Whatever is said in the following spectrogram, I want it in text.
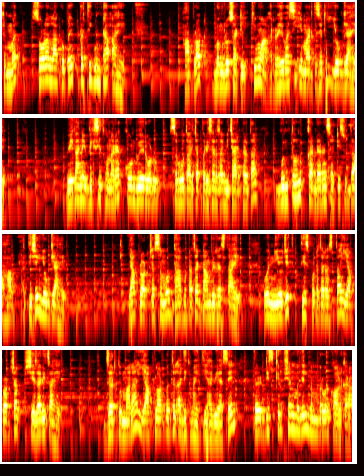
किंमत सोळा लाख रुपये प्रति गुंठा आहे. हा प्लॉट बंगलोसाठी किंवा रहिवासी इमारतीसाठी योग्य आहे. वेगाने विकसित होणाऱ्या कोंडवे रोड सभोवतालच्या परिसराचा विचार करता गुंतवणूक करणाऱ्यांसाठी सुद्धा हा अतिशय योग्य आहे. या प्लॉटच्या समोर दहा फुटाचा डांबरी रस्ता आहे व नियोजित तीस फुटाचा रस्ता या प्लॉटच्या शेजारीच आहे. जर तुम्हाला या प्लॉटबद्दल अधिक माहिती हवी असेल तर डिस्क्रिप्शनमधील नंबरवर कॉल करा.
